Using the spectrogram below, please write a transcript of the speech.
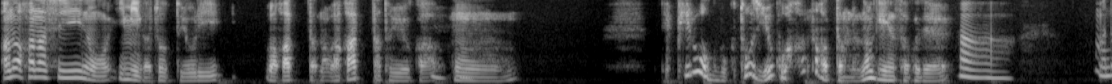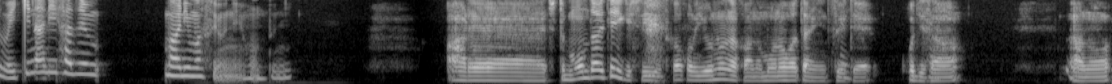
あの話の意味がちょっとより分かったな、分かったというか、うんうん。エピローグ僕当時よく分かんなかったんだよな、原作で。ああ。まあでもいきなり始まりますよね、本当に。あれ、ちょっと問題定義していいですか？この世の中の物語について、おじさん。あの、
